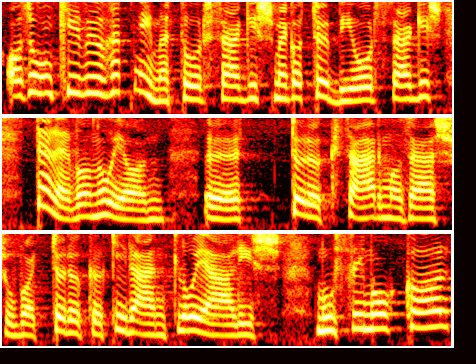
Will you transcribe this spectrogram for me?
Azon kívül hát Németország is, meg a többi ország is tele van olyan ö, török származású vagy törökök iránt lojális muszlimokkal,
